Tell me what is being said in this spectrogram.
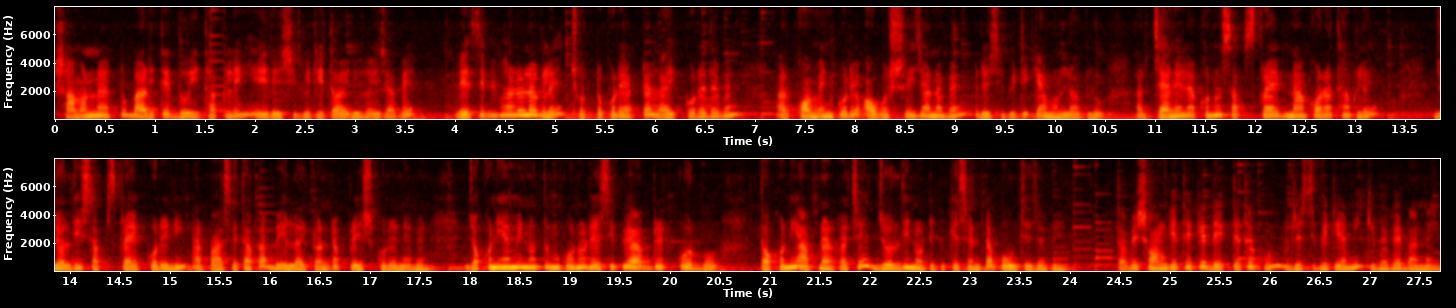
সামান্য একটু বাড়িতে দই থাকলেই এই রেসিপিটি তৈরি হয়ে যাবে। রেসিপি ভালো লাগলে ছোট্ট করে একটা লাইক করে দেবেন আর কমেন্ট করে অবশ্যই জানাবেন রেসিপিটি কেমন লাগল। আর চ্যানেল এখনও সাবস্ক্রাইব না করা থাকলে জলদি সাবস্ক্রাইব করে নিন আর পাশে থাকা বেল আইকনটা প্রেস করে নেবেন। যখনই আমি নতুন কোনো রেসিপি আপডেট করব, তখনই আপনার কাছে জলদি নোটিফিকেশানটা পৌঁছে যাবে। তবে সঙ্গে থেকে দেখতে থাকুন রেসিপিটি আমি কীভাবে বানাই।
